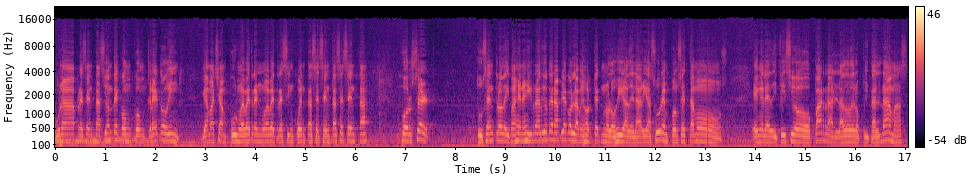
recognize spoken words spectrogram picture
una presentación de Con Concreto Inc. Llama Champú 939-350-6060 por ser tu centro de imágenes y radioterapia con la mejor tecnología del área sur. En Ponce estamos en el edificio Parra, al lado del Hospital Damas,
